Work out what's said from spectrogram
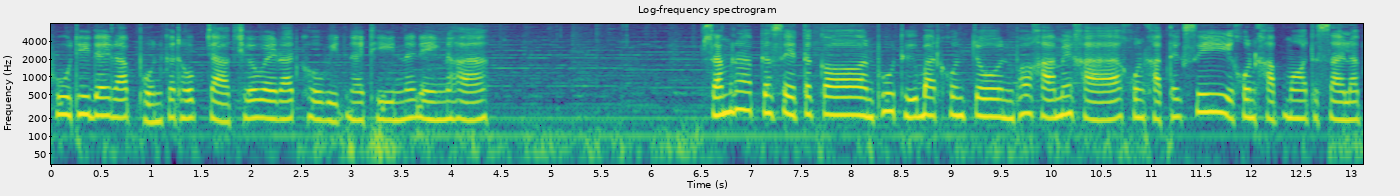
ผู้ที่ได้รับผลกระทบจากเชื้อไวรัสโควิด -19 นั่นเองนะคะสำหรับเกษตรกร ผู้ถือบัตรคนจน พ่อค้าแม่ค้า คนขับแท็กซี่ คนขับมอเตอร์ไซค์รับ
